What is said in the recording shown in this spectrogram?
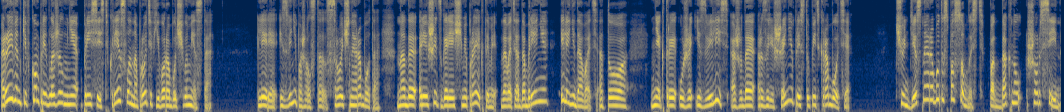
Рейвен кивком предложил мне присесть в кресло напротив его рабочего места — «Лерия, извини, пожалуйста, срочная работа. Надо решить с горящими проектами, давать одобрение или не давать, а то некоторые уже извелись, ожидая разрешения приступить к работе». «Чудесная работоспособность», — поддакнул Шорсейн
